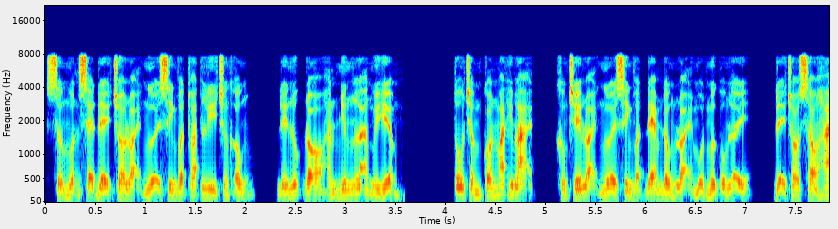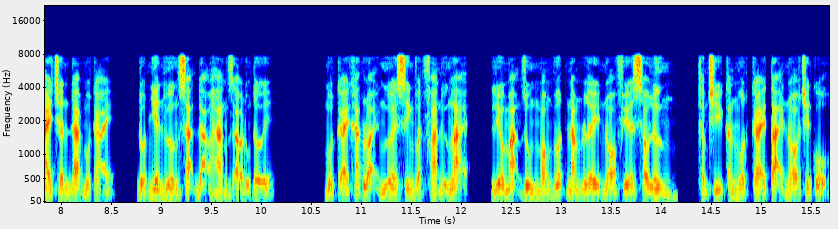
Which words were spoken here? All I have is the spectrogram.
Sớm muộn sẽ để cho loại người sinh vật thoát ly trường khống, đến lúc đó hắn nhưng là nguy hiểm. Tô trầm con mắt hiếp lại, khống chế loại người sinh vật đem đồng loại một mực ôm lấy, để cho sau hai chân đạp một cái, đột nhiên hướng sạn đạo hàng rào đụng tới. Một cái khác loại người sinh vật phản ứng lại, liều mạng dùng móng vuốt nắm lấy nó phía sau lưng thậm chí cắn một cái tại nó trên cổ,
